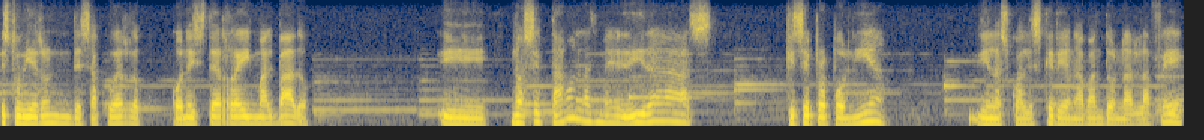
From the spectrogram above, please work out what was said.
estuvieron en desacuerdo con este rey malvado y no aceptaban las medidas que se proponía y en las cuales querían abandonar la fe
